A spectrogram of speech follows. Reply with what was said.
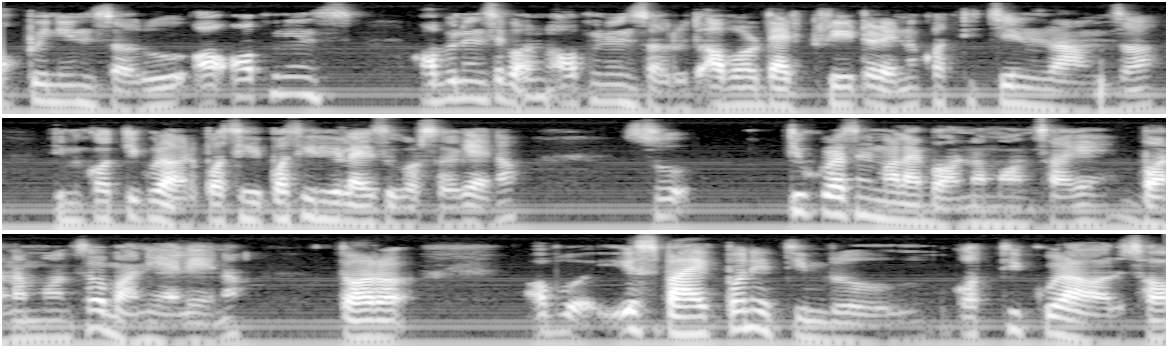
ओपिनियन्सहरू ओपिनियन्स ओपिनियन्स भनौँ ओपिनियन्सहरू अबाउट द्याट क्रिएटर होइन कति चेन्ज भएको हुन्छ तिमी कति कुराहरू पछि पछि रियलाइज गर्छौ क्या होइन? सो त्यो कुरा चाहिँ मलाई भन्न मन छ क्या भन्न मन छ भनिहालेँ होइन? तर अब यसबाहेक पनि तिम्रो कति कुराहरू छ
